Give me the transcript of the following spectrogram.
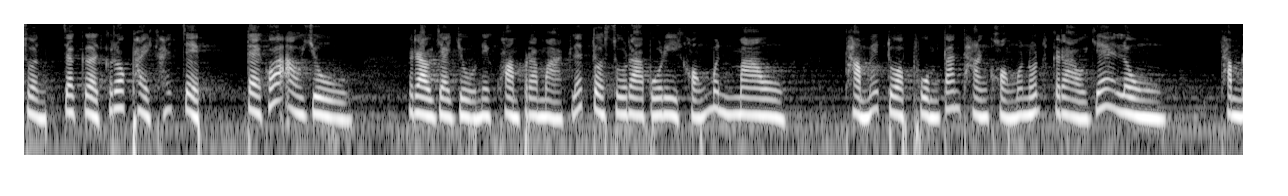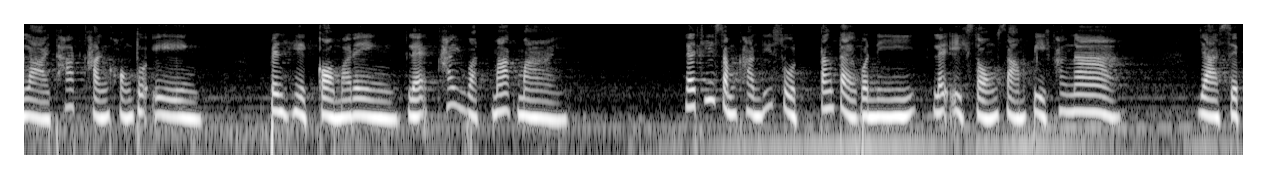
ส่วนจะเกิดโรคภัยไข้เจ็บ แต่ก็เอาอยู่ เราอย่าอยู่ในความประมาทและตัวสุราบุรีของมึนเมาทำให้ตัวภูมิต้านทานของมนุษย์เราแย่ลงทำลายธาตุขันของตัวเอง เป็นเหตุก่อมะเร็งและไข้หวัดมากมาย และที่สำคัญที่สุดตั้งแต่วันนี้และอีกสองสามปีข้างหน้า ยาเสพ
